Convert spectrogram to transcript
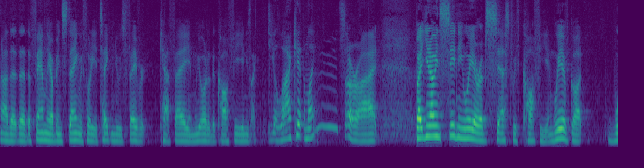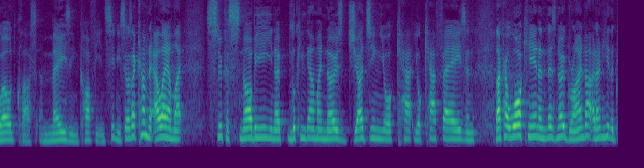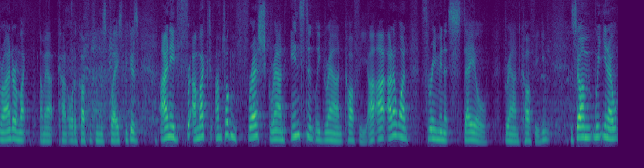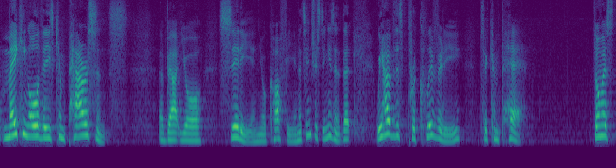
uh, the, the, the family I've been staying with thought he'd take me to his favorite cafe, and we ordered a coffee, and he's like, Do you like it? I'm like, mm, It's all right. But, you know, in Sydney, we are obsessed with coffee, and we have got world class, amazing coffee in Sydney. So as I come to LA, I'm like super snobby, you know, looking down my nose, judging your cat, your cafes, and like I walk in and there's no grinder. I don't hear the grinder. I'm like, I'm out. Can't order coffee from this place because I need. Fr- I'm like, I'm talking fresh ground, instantly ground coffee. I, I, I don't want three minutes stale ground coffee. So I'm, you know, making all of these comparisons about your city and your coffee. And it's interesting, isn't it, that we have this proclivity to compare. It's almost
